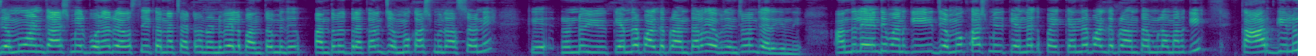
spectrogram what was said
జమ్మూ అండ్ కాశ్మీర్ పునర్వ్యవస్థీకరణ చట్టం రెండు వేల పంతొమ్మిది పంతొమ్మిది ప్రకారం జమ్మూ కాశ్మీర్ రాష్ట్రాన్ని కే రెండు కేంద్రపాలిత ప్రాంతాలుగా విభజించడం జరిగింది. అందులో ఏంటి మనకి? జమ్మూ కాశ్మీర్ కేంద్ర కేంద్రపాలిత ప్రాంతంలో మనకి కార్గిల్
